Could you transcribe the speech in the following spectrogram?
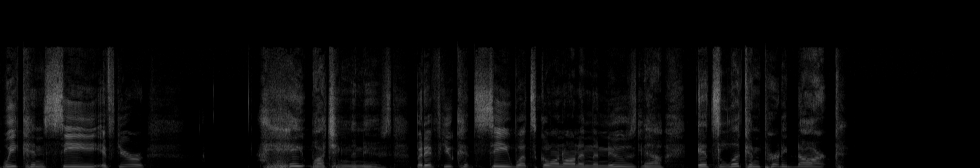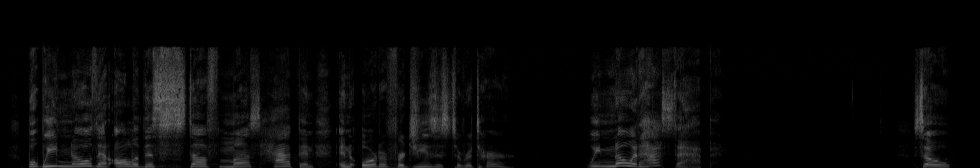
We can see if you're, I hate watching the news, but if you could see what's going on in the news now, it's looking pretty dark. But we know that all of this stuff must happen in order for Jesus to return. We know it has to happen. So,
